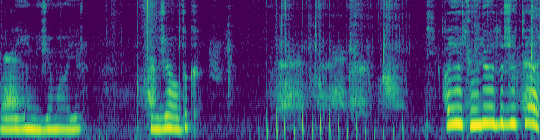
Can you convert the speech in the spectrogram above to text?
Baba yemeyeceğim hayır. Kılıcı aldık. Hayır köylüyü öldürecekler.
